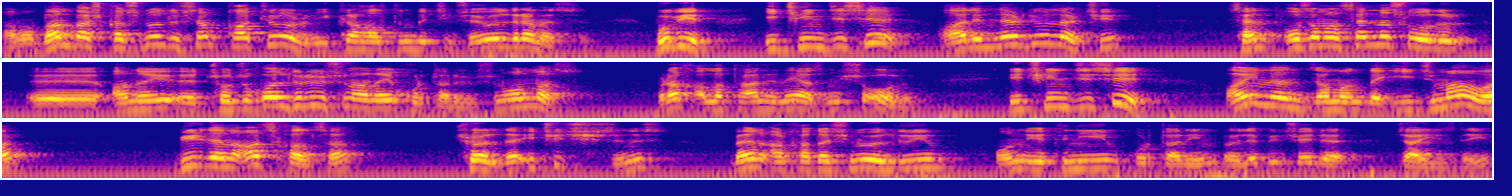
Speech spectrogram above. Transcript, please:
Ama ben başkasını öldürsem katil olurum. İkrah altında kimseyi öldüremezsin. Bu bir. İkincisi alimler diyorlar ki sen o zaman sen nasıl olur e, anayı e, çocuk öldürüyorsun anayı kurtarıyorsun. Olmaz. Bırak Allah Teala ne yazmışsa o olur. İkincisi aynı zamanda icma var. Bir tane aç kalsa çölde iki kişisiniz ben arkadaşımı öldüreyim onun etini yiyeyim kurtarayım öyle bir şey de caiz değil.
